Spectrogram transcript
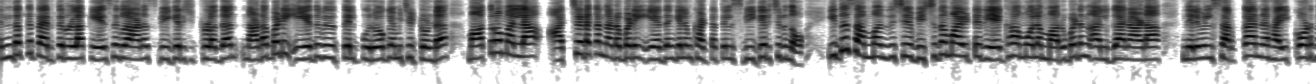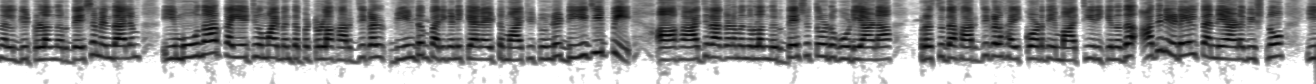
എന്തൊക്കെ തരത്തിലുള്ള കേസുകളാണ് സ്വീകരിച്ചിട്ടുള്ളത് നടപടി ഏത് വിധത്തിൽ പുരോഗമിച്ചിട്ടുണ്ട് മാത്രമല്ല അച്ചടക്ക നടപടി ഏതെങ്കിലും ഘട്ടത്തിൽ സ്വീകരിച്ചിരുന്നോ? ഇത് സംബന്ധിച്ച് വിശദമായിട്ട് രേഖാമൂലം മറുപടി നൽകാനാണ് നിലവിൽ സർക്കാരിന് ഹൈക്കോടതി നൽകിയിട്ടുള്ള നിർദ്ദേശം. എന്തായാലും ഈ മൂന്നാർ കയ്യേറ്റവുമായി ബന്ധപ്പെട്ടുള്ള ഹർജികൾ വീണ്ടും പരിഗണിക്കാനായിട്ട് മാറ്റിയിട്ടുണ്ട്. ഡി ജി പി ഹാജരാകണമെന്നുള്ള നിർദ്ദേശത്തോടു കൂടിയാണ് പ്രസ്തുത ഹർജികൾ ഹൈക്കോടതി മാറ്റിയിരിക്കുന്നത്. അതിനിടയിൽ തന്നെയാണ് വിഷ്ണു ഈ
